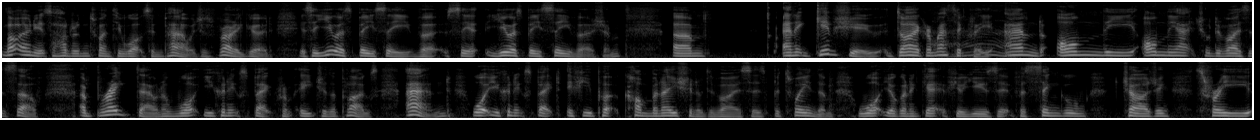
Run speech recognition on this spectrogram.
not only it's 120 watts in power, which is very good. It's a USB-C ver- C- USB-C version. Um, and it gives you diagrammatically ah. and on the on the actual device itself a breakdown of what you can expect from each of the plugs and what you can expect if you put a combination of devices between them what you're going to get if you use it for single charging, three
